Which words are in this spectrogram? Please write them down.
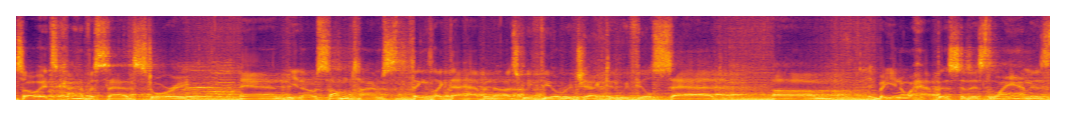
So it's kind of a sad story. And, you know, sometimes things like that happen to us. We feel rejected, we feel sad. Um, but you know what happens to this lamb is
